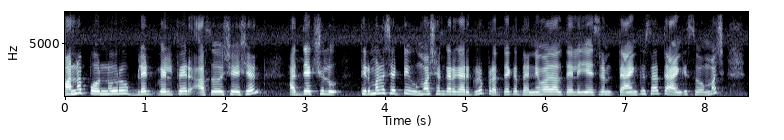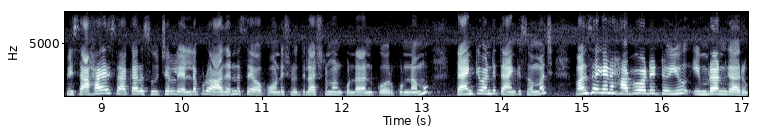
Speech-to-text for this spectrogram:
మన పొన్నూరు బ్లడ్ వెల్ఫేర్ అసోసియేషన్ అధ్యక్షులు తిరుమల శెట్టి ఉమాశంకర్ గారికి కూడా ప్రత్యేక ధన్యవాదాలు తెలియజేసినాం thank you sir thank you so much మీ సహాయ సహకార సూచనలు ఎల్లప్పుడూ ఆదరణ సేవ ఫౌండేషన్ వృద్ధులాశ్రమానికి ఉండాలని కోరుకున్నాము. థ్యాంక్ యూ అండి. Thank you so much once again happy birthday to you Imran garu.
